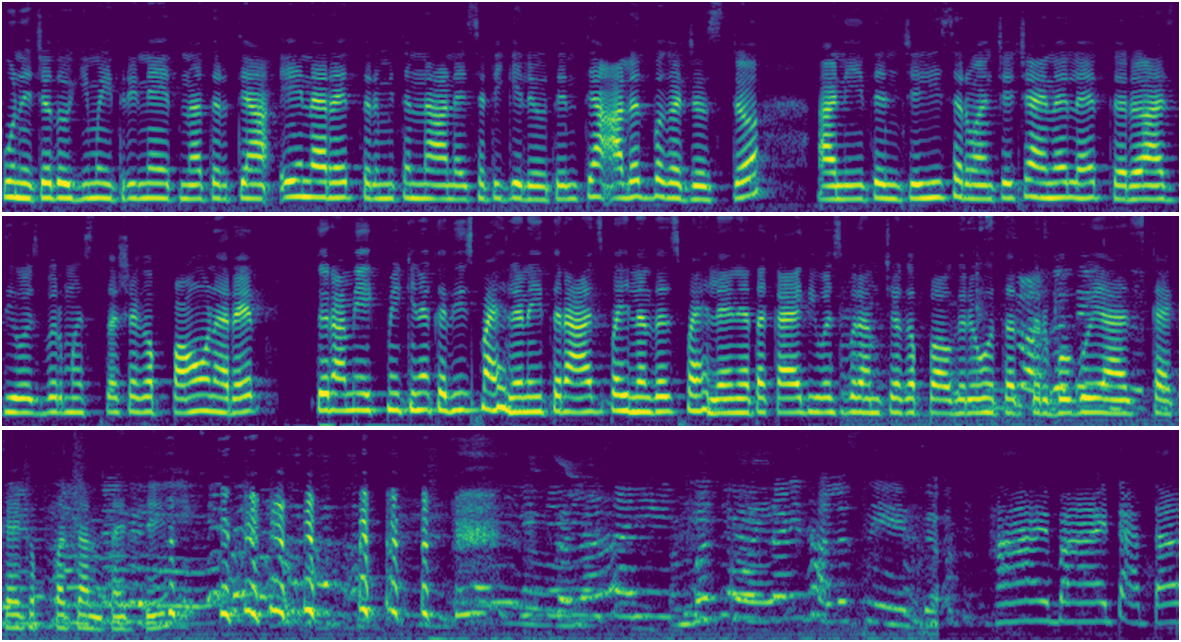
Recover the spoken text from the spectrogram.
पुण्याच्या दोघी मैत्रिणी आहेत ना तर त्या येणार आहेत. तर मी त्यांना आणायसाठी गेले होते आणि त्या आल्यात बघा जस्ट आणि त्यांचेही सर्वांचे चॅनल आहेत. तर आज दिवसभर मस्त अशा गप्पा होणार आहेत. तर आम्ही एकमेकींना कधीच पाहिलं नाही तर आज पहिल्यांदाच पाहिलं आणि आता काय दिवसभर आमच्या गप्पा वगैरे होतात तर बघूया आज काय काय गप्पा चालत आहेत ते. हाय बाय टाटा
